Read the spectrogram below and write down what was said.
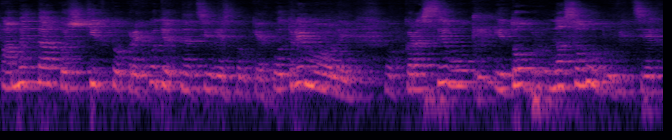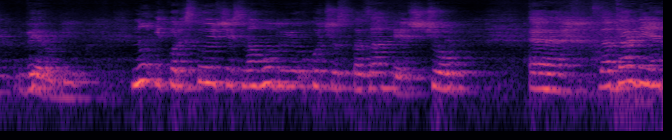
А ми також, ті, хто приходить на ці виставки, отримували красиву і добру насолоду від цих виробів. Ну і користуючись нагодою, хочу сказати, що е, надалі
